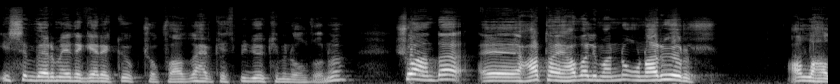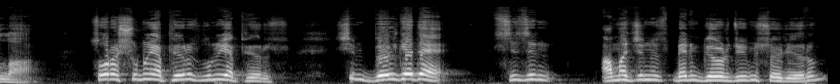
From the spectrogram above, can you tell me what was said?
isim vermeye de gerek yok çok fazla. Herkes biliyor kimin olduğunu. Şu anda e, Hatay Havalimanı'nı onarıyoruz. Allah Allah. Sonra şunu yapıyoruz, bunu yapıyoruz. Şimdi bölgede sizin amacınız benim gördüğümü söylüyorum.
